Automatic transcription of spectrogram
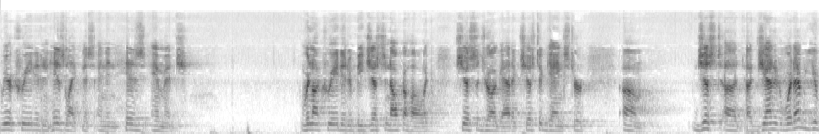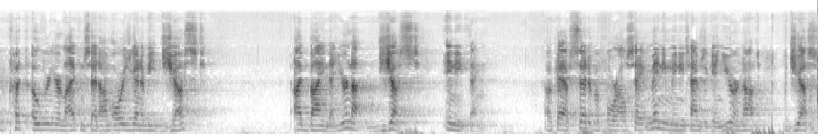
We are created in His likeness and in His image. We're not created to be just an alcoholic, just a drug addict, just a gangster, um, just a, a janitor, whatever you've put over your life and said, I'm always going to be just. I bind that. You're not just anything. Okay, I've said it before. I'll say it many, many times again. You are not just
